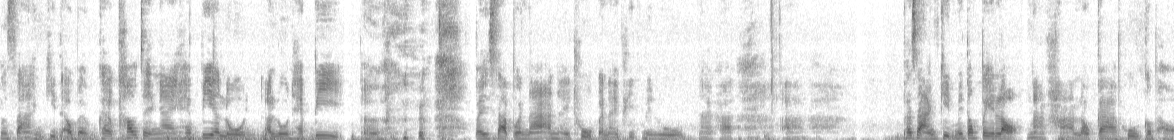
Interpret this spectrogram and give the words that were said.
ภาษาอังกฤษเอาแบบเข้าใจง่ายแฮปปี้อโลนอโลนแฮปปี้เออไปสับกันนะ อันไหนถูก อันไหนผิดไม่รู้นะคะอ่า ภาษาอังกฤษไม่ต้องไปหลอกนะคะ เรากล้าพูดก็พอ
